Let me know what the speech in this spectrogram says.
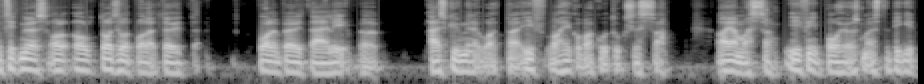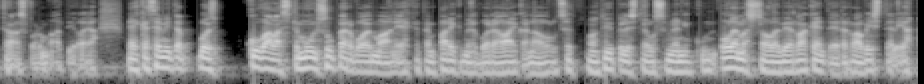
mutta sitten myös ollut toisella puolella töyttä, puolen pöytää, eli lähes kymmenen vuotta IF-vahinkovakuutuksessa ajamassa IFin pohjoismaista digitransformaatioa. Ja ehkä se, mitä voisi kuvalla sitä mun supervoimaa, niin ehkä tämän parikymmenen vuoden aikana ollut se, että mä oon tyypillisesti ollut sellainen niin kuin olemassa olevien rakenteiden ravistelija.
